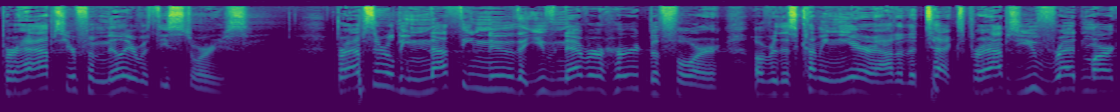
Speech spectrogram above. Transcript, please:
Perhaps you're familiar with these stories. Perhaps there will be nothing new that you've never heard before over this coming year out of the text. Perhaps you've read Mark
